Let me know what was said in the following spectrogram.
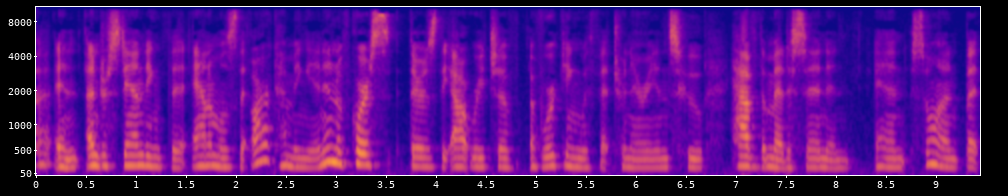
Uh, and understanding the animals that are coming in. And of course, there's the outreach of, of working with veterinarians who have the medicine and, and so on. But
